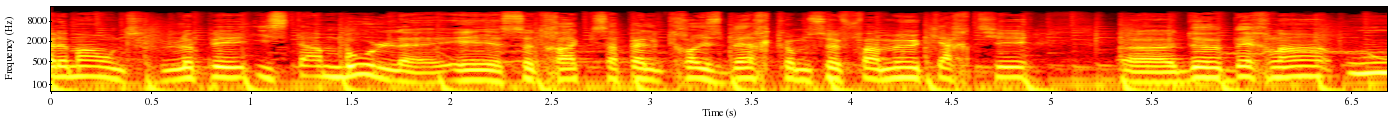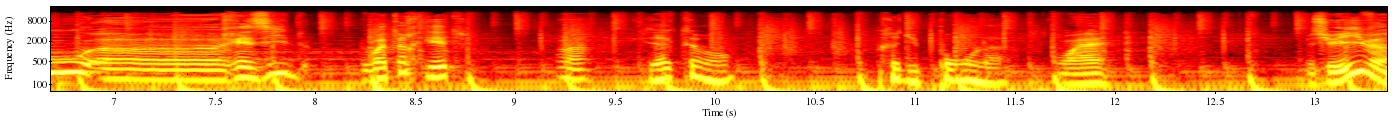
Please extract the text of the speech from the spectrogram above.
S'appelle Mount, l'EP Istanbul, et ce track s'appelle Kreuzberg, comme ce fameux quartier euh, de Berlin où euh, réside Watergate. Voilà. Exactement. Près du pont, là. Ouais. Monsieur Yves?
